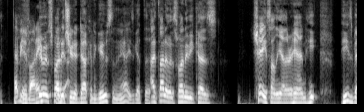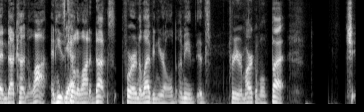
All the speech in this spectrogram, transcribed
That'd be funny. It was funny. him shoot a duck and a goose, and yeah, he's got the. I thought it was funny because Chase, on the other hand, he he's been duck hunting a lot and he's Yeah. killed a lot of ducks for an 11 year old. I mean, it's pretty remarkable. But Ch-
